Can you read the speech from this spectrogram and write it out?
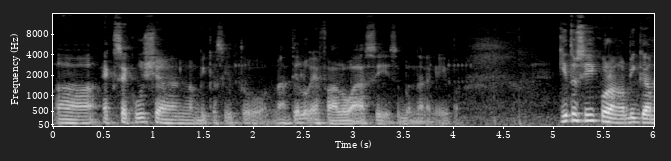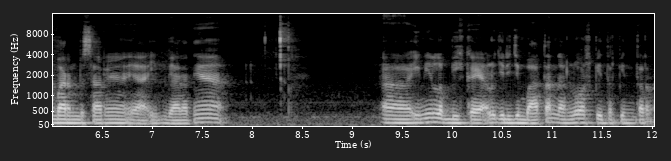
uh, execution lebih ke situ. Nanti lu evaluasi sebenarnya kayak gitu. Gitu sih kurang lebih gambaran besarnya. Ya ibaratnya uh, ini lebih kayak lu jadi jembatan dan lu harus pinter-pinter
